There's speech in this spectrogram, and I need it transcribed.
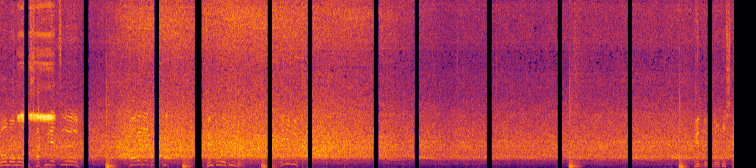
もも炸裂。壁に当たった。前方へフィードヘッドで落として。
